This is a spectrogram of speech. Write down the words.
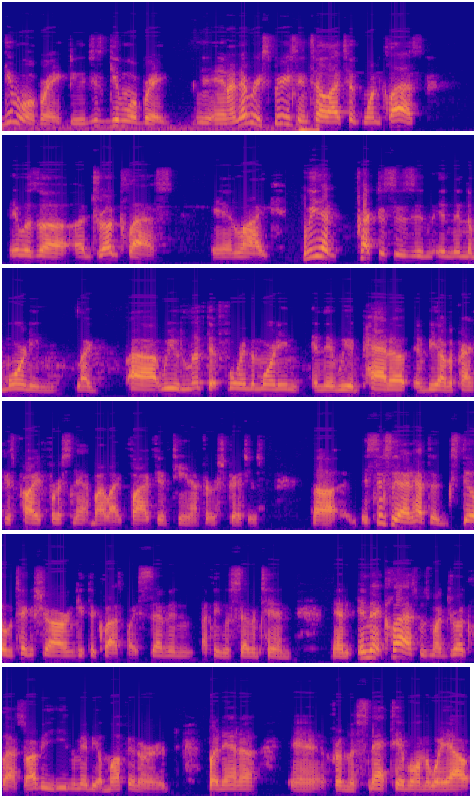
give them a break, dude. Just give them a break. And I never experienced it until I took one class. It was a, a drug class, and like we had practices in, in, in the morning. Like uh, we would lift at four in the morning, and then we would pad up and be on the practice probably first snap by like five fifteen after our stretches. Uh, essentially, I'd have to still take a shower and get to class by seven. I think it was seven ten. And in that class was my drug class, so I'd be eating maybe a muffin or a banana and from the snack table on the way out.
